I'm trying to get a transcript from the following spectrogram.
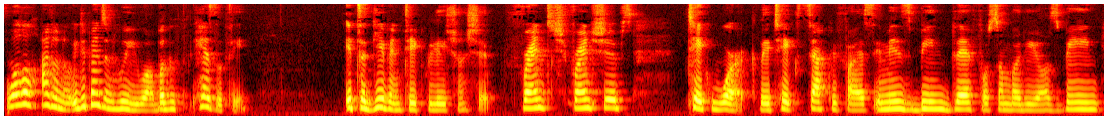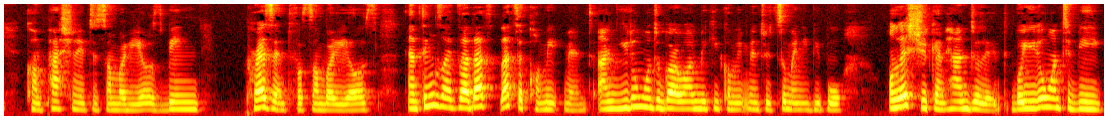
well, I don't know. It depends on who you are. But here's the thing. It's a give and take relationship. Friend, friendships take work. They take sacrifice. It means being there for somebody else, being compassionate to somebody else, being present for somebody else and things like that. That's, that's a commitment. And you don't want to go around making commitments with so many people unless you can handle it. But you don't want to be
